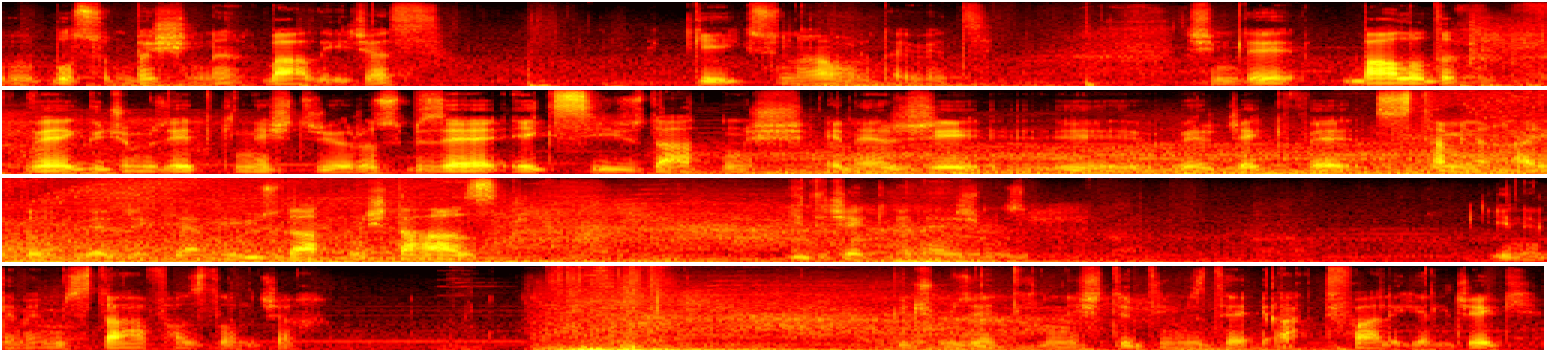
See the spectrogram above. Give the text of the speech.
bu boss'un başını bağlayacağız. Geyik sunağı orada evet. Şimdi bağladık ve gücümüzü etkinleştiriyoruz. Bize eksi yüzde altmış enerji e, verecek ve stamina kaybı verecek. Yani yüzde altmış daha az gidecek enerjimiz. Yenilememiz daha fazla olacak. Gücümüzü etkinleştirdiğimizde aktif hale gelecek.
